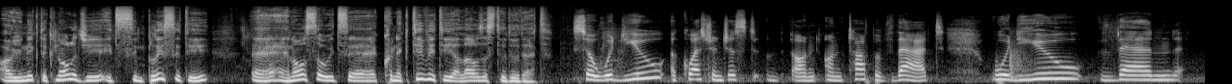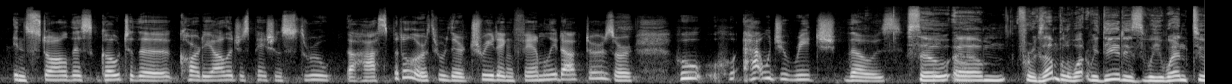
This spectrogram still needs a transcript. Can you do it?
our unique technology, its simplicity, and also its uh, connectivity allows us to do that. So, would you, a question just on, on top of that, would you then install this, go to the cardiologist patients through the hospital or through their treating family doctors, or who, who how would you reach those? So, um, for example, what we did is we went to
